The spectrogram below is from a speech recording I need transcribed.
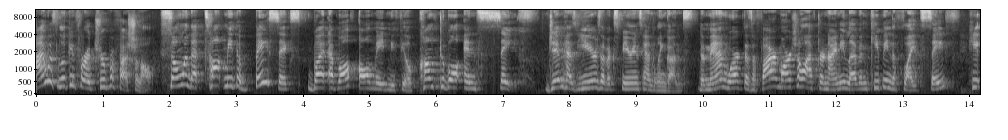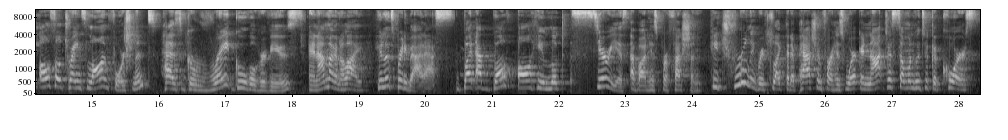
I was looking for a true professional, someone that taught me the basics, but above all made me feel comfortable and safe. Jim has years of experience handling guns. The man worked as a fire marshal after 9-11, keeping the flight safe. He also trains law enforcement, has great Google reviews, and I'm not gonna lie, he looks pretty badass. But above all, he looked serious about his profession. He truly reflected a passion for his work and not just someone who took a course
